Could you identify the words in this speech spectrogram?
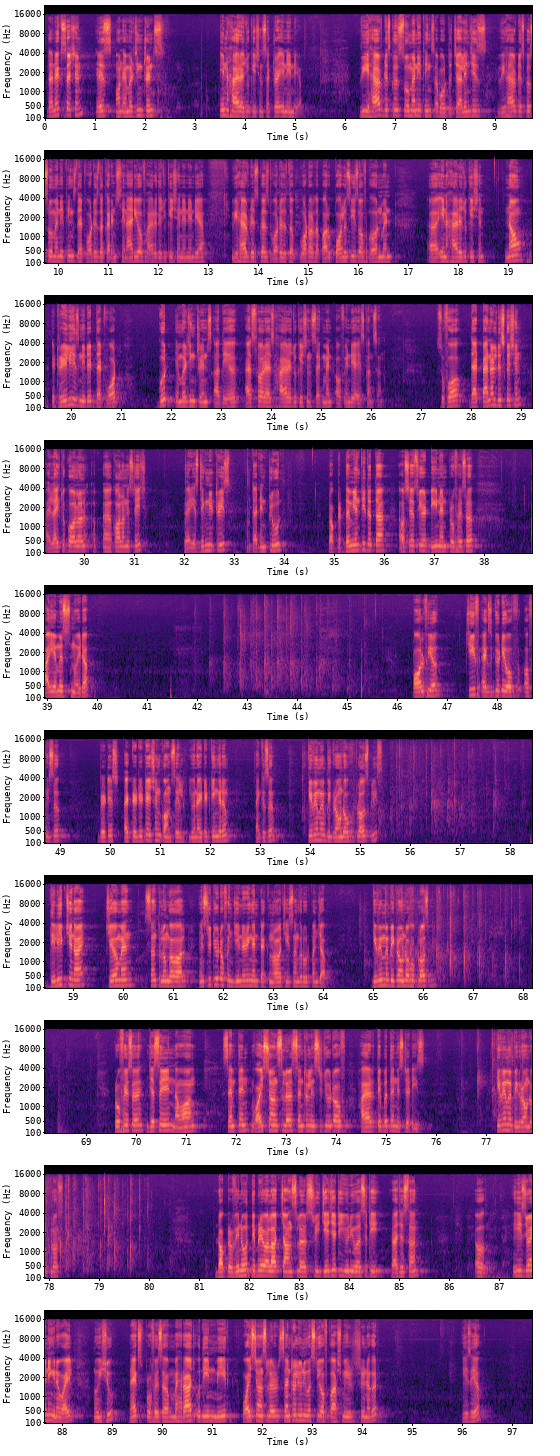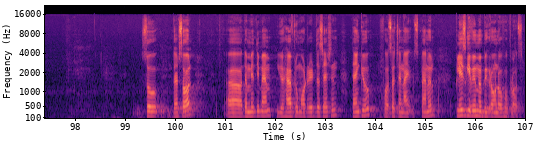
The next session is on emerging trends in higher education sector in India. We have discussed so many things about the challenges. We have discussed so many things that what is the current scenario of higher education in India. We have discussed what, is the, what are the policies of government uh, in higher education. Now, it really is needed that what good emerging trends are there as far as higher education segment of India is concerned. So for that panel discussion, I like to call on, uh, call on stage various dignitaries that include Dr. Damayanti Datta, Associate Dean and Professor, IMS Noida. Paul Fear, Chief Executive Officer, British Accreditation Council, United Kingdom. Thank you, sir. Give him a big round of applause, please. Dilip Chenoy, Chairman, Sant Longowal, Institute of Engineering and Technology, Sangrur, Punjab. Give him a big round of applause, please. Professor Geshe Ngawang, Samten, Vice Chancellor, Central Institute of Higher Tibetan Studies. Give him a big round of applause. Dr. Vinod Tibrewala, Chancellor, Sri JJT University, Rajasthan. Oh, he is joining in a while, no issue. Next, Professor Mehraj Uddin Mir, Vice Chancellor, Central University of Kashmir, Srinagar. He is here. So that's all. Uh, the ma'am, you have to moderate the session. Thank you for such a nice panel. Please give him a big round of applause.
